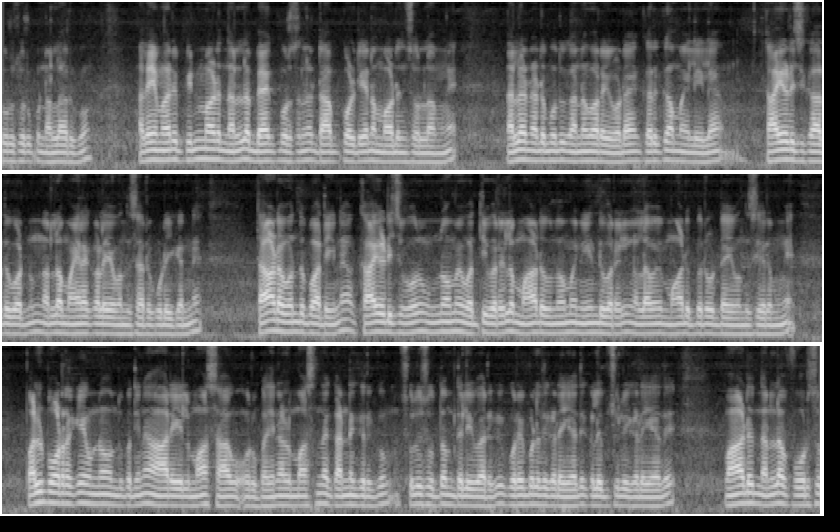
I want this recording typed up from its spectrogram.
சுறுசுறுப்பு நல்லாயிருக்கும் அதே மாதிரி பின்மாடு நல்ல பேக் போர்ஷனில் டாப் குவாலிட்டியான மாடுன்னு சொல்லாமுங்க. நல்ல நடுமுது கண்ணுவரையோட கருக்கா மயிலையில் காயடிச்சு காது காட்டணும் நல்ல மயிலக்காலையை வந்து சேரக்கூடிய கன்று தாடை வந்து பார்த்திங்கன்னா காயடிச்சு போதும் இன்னுமே வத்தி வரையில் மாடு இன்னுமே நீண்டு வரையில் நல்லாவே மாடு பெருவட்டாய் வந்து சேருங்க பல் போடுறக்கே இன்னும் வந்து பார்த்திங்கன்னா ஆறு ஏழு மாதம் ஆகும். ஒரு பதினாலு மாதம் தான் கண்ணுக்கு இருக்கும். சுழி சுத்தம் தெளிவாக இருக்குது குறைபடுது கிடையாது கிளிப்பு சுழி கிடையாது. மாடு நல்ல ஃபோர்ஸு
